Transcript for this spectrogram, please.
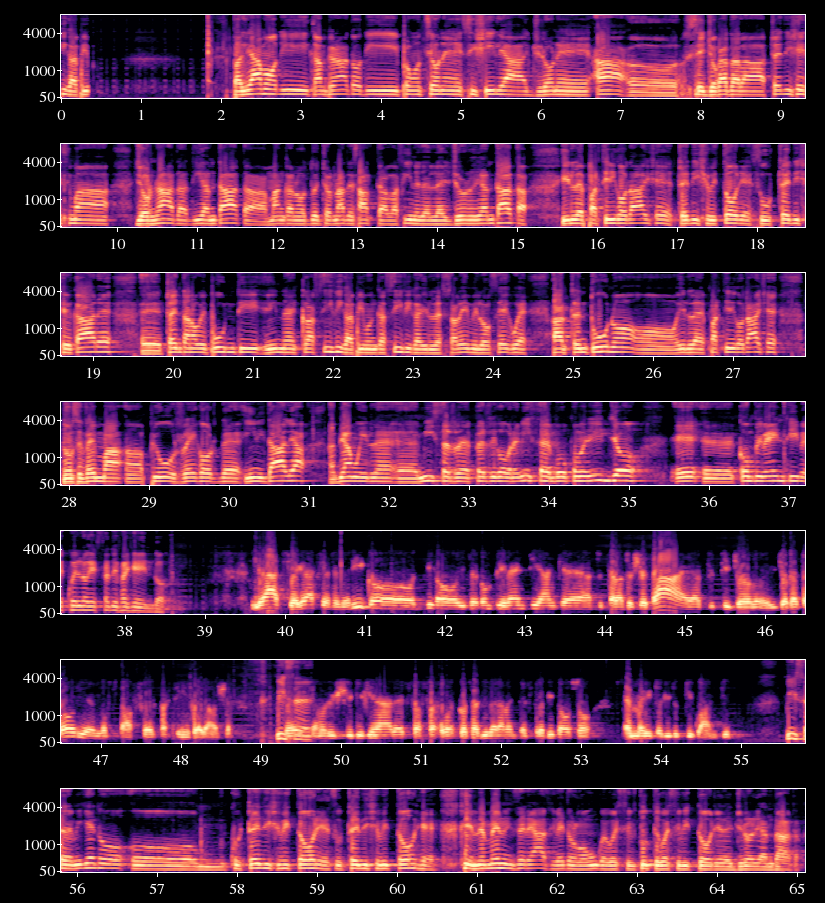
应该比 Parliamo di campionato di promozione Sicilia girone A, eh, si è giocata la tredicesima giornata di andata, mancano due giornate esatte alla fine del girone di andata, il Partinico Dace 13 vittorie su 13 gare, eh, 39 punti in classifica, primo in classifica il Salemi lo segue a 31, oh, il Partinico Dace non si ferma eh, più record in Italia, abbiamo il eh, mister Perricone. Mister, buon pomeriggio e eh, complimenti per quello che state facendo. Grazie, grazie Federico, dico i tuoi complimenti anche a tutta la società e a tutti i, gio- i giocatori e lo staff del Partito Dacia. Mister... Eh, siamo riusciti fino adesso a fare qualcosa di veramente strepitoso e merito di tutti quanti. Mister, mi chiedo oh, 13 vittorie su 13 vittorie che nemmeno in Serie A si vedono comunque questi, tutte queste vittorie nel giro di andata.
